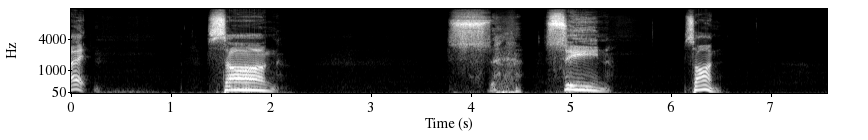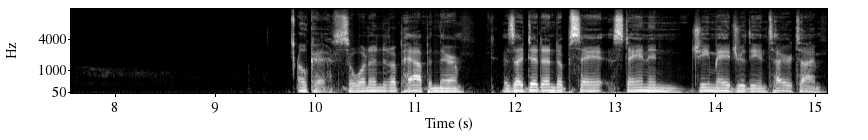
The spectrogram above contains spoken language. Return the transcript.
Right. Song. S- scene. Song. Okay, so what ended up happening there is I did end up say, staying in G major the entire time.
